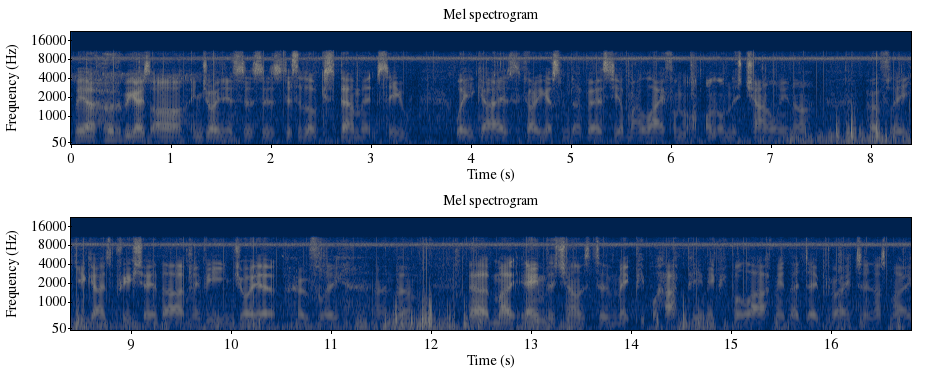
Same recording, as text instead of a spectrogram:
But yeah, I hope you guys are enjoying this. This is just a little experiment, see where you guys try to get some diversity of my life on, on, on this channel, you know. Hopefully you guys appreciate that, maybe enjoy it, hopefully. And um, yeah, my aim of the channel is to make people happy, make people laugh, make their day brighter, and that's my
